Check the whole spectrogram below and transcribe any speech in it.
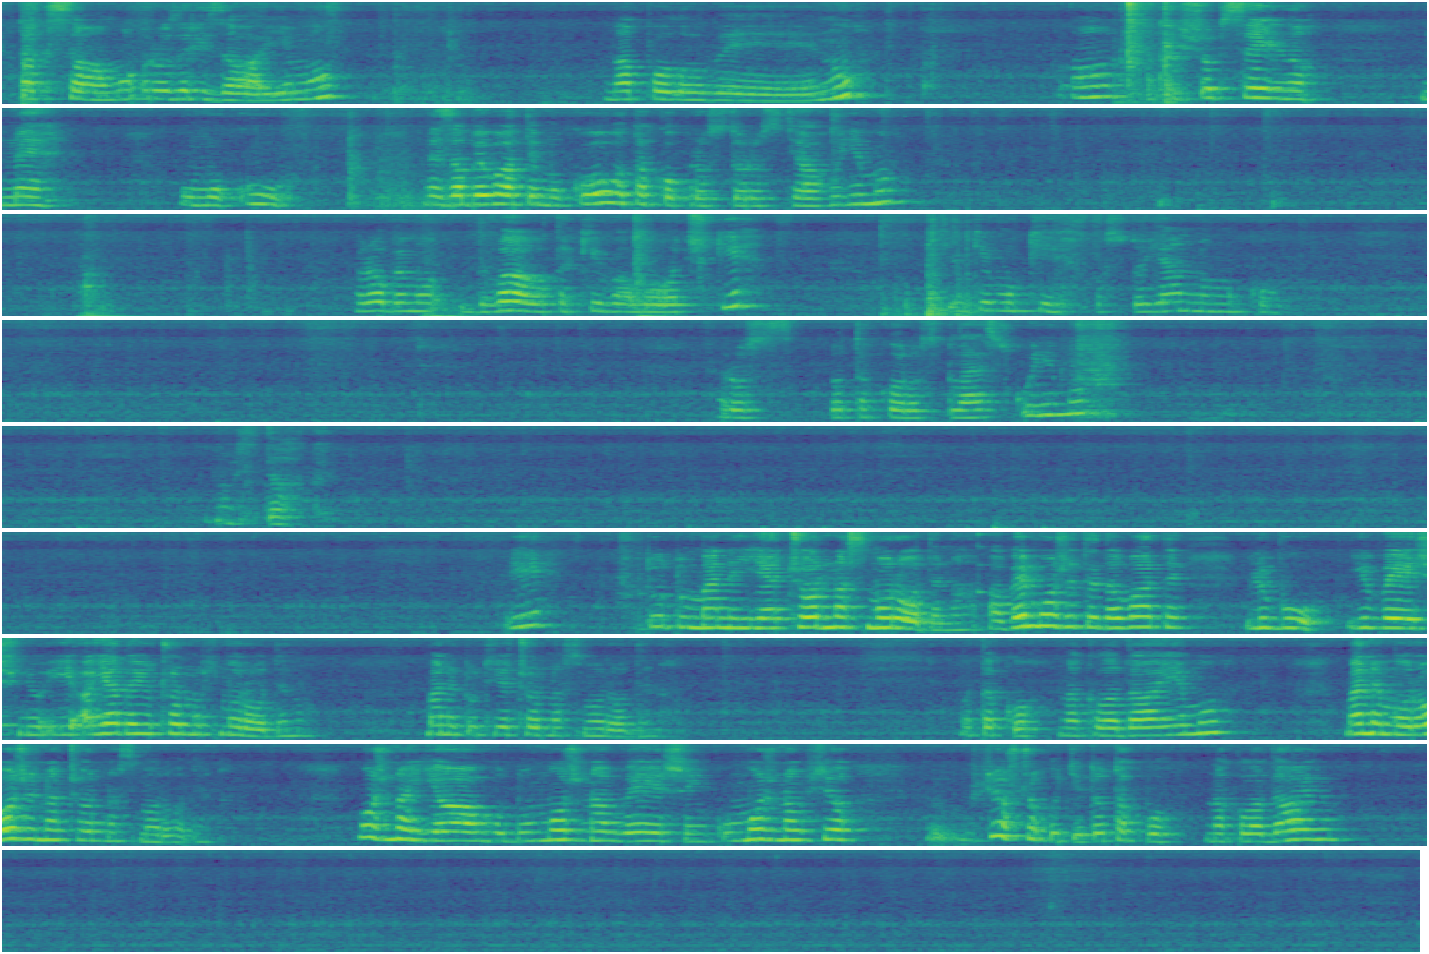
Так само розрізаємо наполовину. О, і щоб сильно не у муку, не забивати муку, отако просто розтягуємо. Робимо два отакі волочки, тільки муки, постоянну муку. Роз, отако розплескуємо. Ось так. І тут у мене є чорна смородина, а ви можете давати любу і вишню, і, а я даю чорну смородину. У мене тут є чорна смородина. Отако накладаємо. У мене морожена чорна смородина. Можна ягоду, можна вишеньку, можна все, все що хотіте. Отако накладаю.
